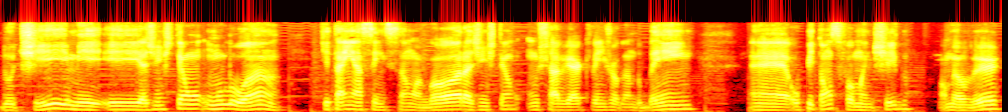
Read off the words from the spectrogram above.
do time, e a gente tem um, um Luan que está em ascensão agora, a gente tem um, Xavier que vem jogando bem, é, o Piton se for mantido, ao meu ver.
